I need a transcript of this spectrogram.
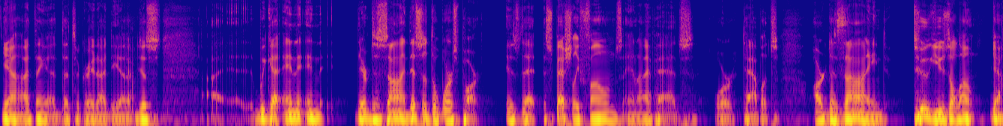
Yeah, I think that's a great idea. Just uh, we got and and they're designed. This is the worst part is that especially phones and iPads or tablets are designed to use alone. Yeah,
